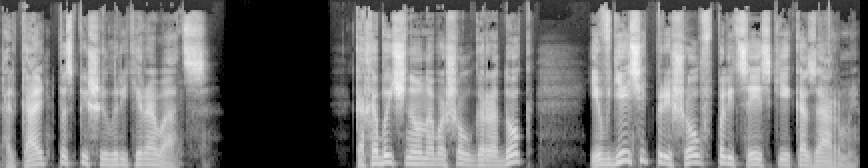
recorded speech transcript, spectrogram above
Алькальд поспешил ретироваться. Как обычно, он обошел городок и в десять пришел в полицейские казармы.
